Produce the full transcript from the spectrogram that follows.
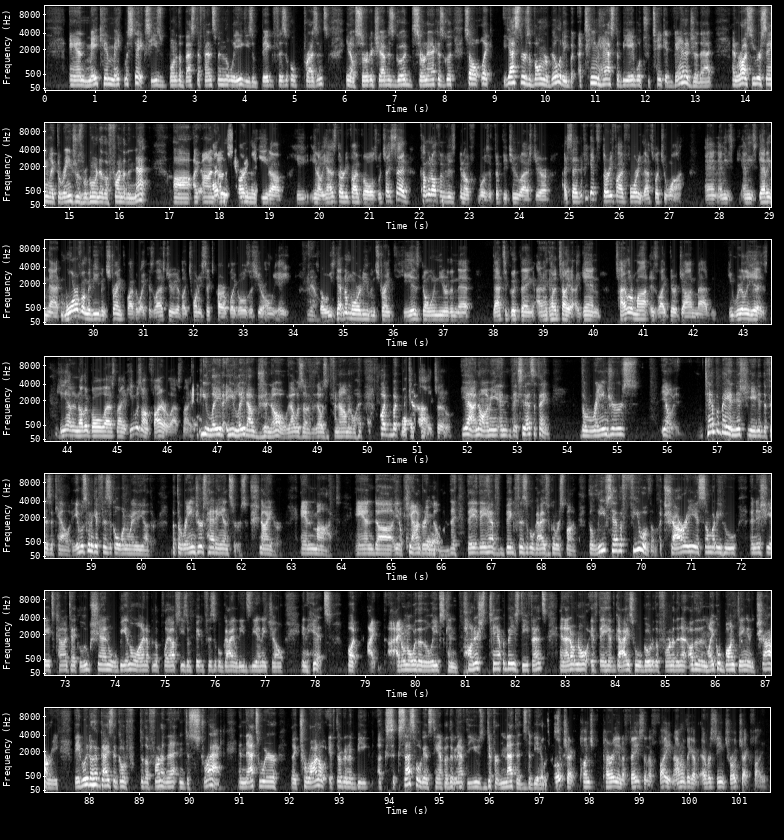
and make him make mistakes. He's one of the best defensemen in the league. He's a big physical presence. You know, Sergachev is good, Cernak is good. So, like, yes, there's a vulnerability, but a team has to be able to take advantage of that. And Russ, you were saying like the Rangers were going to the front of the net. Uh, on, on Kreider's starting to heat up. He, you know, he has 35 goals, which I said coming off of his, you know, what was it, 52 last year. I said if he gets 35, 40, that's what you want. And and he's and he's getting that more of them at even strength, by the way, because last year he had like 26 power play goals. This year only eight. Yeah. So he's getting them more at even strength. He is going near the net. That's a good thing. And I got to tell you again, Tyler Motte is like their John Madden. He really is. He had another goal last night. He was on fire last night. he laid he laid out Jeannot. That was a that was a phenomenal hit. But but All guy too. Yeah, no, I mean, and they, see, that's the thing. The Rangers, you know, Tampa Bay initiated the physicality. It was going to get physical one way or the other, but the Rangers had answers. Schneider and Motte and uh, you know K'Andre. Miller. They, they they have big physical guys who can respond. The Leafs have a few of them. Acciari is somebody who initiates contact. Luke Schenn will be in the lineup in the playoffs. He's a big physical guy, leads the NHL in hits. But I I don't know whether the Leafs can punish Tampa Bay's defense, and I don't know if they have guys who will go to the front of the net other than Michael Bunting and Chari. They really don't have guys that go to the front of the net and distract, and that's where like Toronto, if they're going to be uh, successful against Tampa, they're going to have to use different methods to be able to. Trocheck punched Perry in the face in a fight, and I don't think I've ever seen Trocheck fight.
